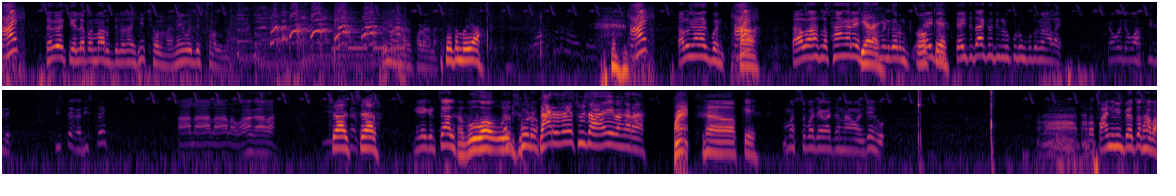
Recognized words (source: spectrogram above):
आय. सगळं केलं पण मारुतीला नाही हेच ठेवलं ना नैवेद्यच ठेवलं ना हे नारळ फोडायला. चेतन भैया आय चालू गेला पण? चालू असला सांगा रे. कमेंट करून. ओके. चैत्य चैत्य दाखव तिकडे कुठून कुठून आलाय. तेव्हा ते वाघ तिकडे. दिसतोय का? दिसतोय? आला आला आला. वाघ आला. चल चल. घे इकडे चाल. बुवा उलट चल, फोडू. नारळ जरा सुजा आहे बंगारा. हा, ओके. मस्त देवाच्या नावाने जय हो. हा, थांबा पाणी मी पितो थांबा.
